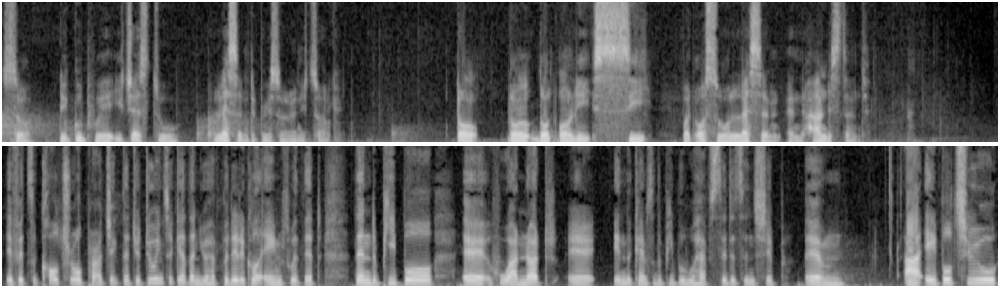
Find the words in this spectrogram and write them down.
So the good way is just to listen the person when you talk. Don't don't don't only see but also listen and understand. If it's a cultural project that you're doing together and you have political aims with it, then the people uh, who are not uh, in the camps, or the people who have citizenship, um, are able to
